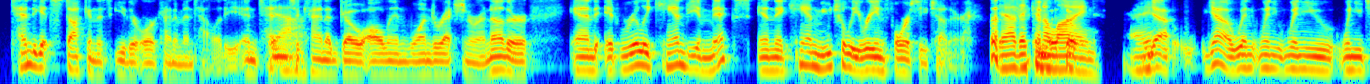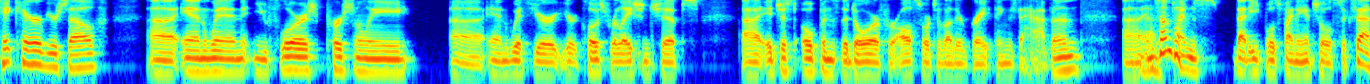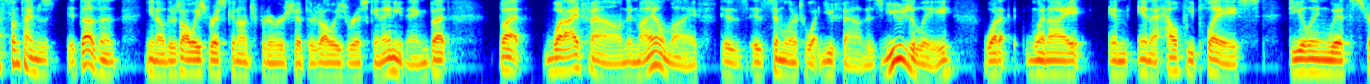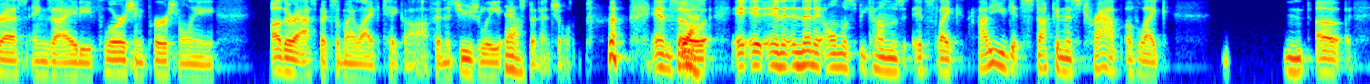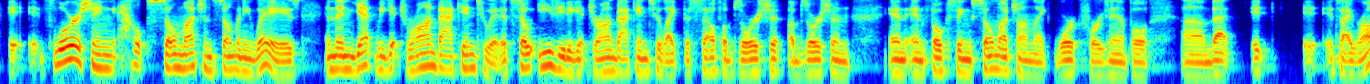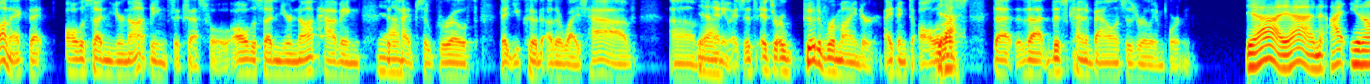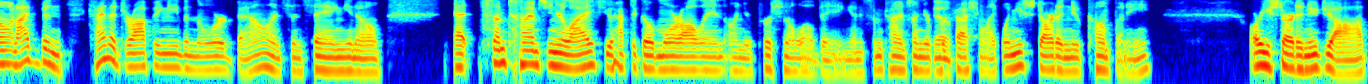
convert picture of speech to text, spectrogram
tend to get stuck in this either or kind of mentality and tend yeah. to kind of go all in one direction or another. And it really can be a mix and they can mutually reinforce each other. Yeah they can align so, right? Yeah yeah when when when you when you take care of yourself uh, and when you flourish personally uh, and with your your close relationships uh, it just opens the door for all sorts of other great things to happen uh, yes. And sometimes that equals financial success. Sometimes it doesn't. You know, there's always risk in entrepreneurship. There's always risk in anything. But but what I found in my own life is is similar to what you found. Is usually what when I am in a healthy place, dealing with stress, anxiety, flourishing personally, other aspects of my life take off and it's usually yeah. exponential and so yeah. it, it, and, and then it almost becomes it's like how do you get stuck in this trap of like uh, it, it, flourishing helps so much in so many ways and then yet we get drawn back into it it's so easy to get drawn back into like the self absorption absorption and and focusing so much on like work for example um, that it, it, it's ironic that all of a sudden you're not being successful all of a sudden you're not having yeah. the types of growth that you could otherwise have um, yeah. anyways it's it's a good reminder i think to all of yeah. us that that this kind of balance is really important yeah, yeah. And I, you know, and I've been kind of dropping even the word balance and saying, you know, at sometimes in your life you have to go more all in on your personal well-being and sometimes on your yeah. professional like when you start a new company or you start a new job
